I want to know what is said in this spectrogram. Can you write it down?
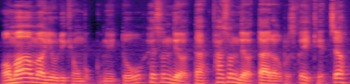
어마어마하게 우리 경복궁이 또 훼손되었다, 파손되었다라고 볼 수가 있겠죠.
